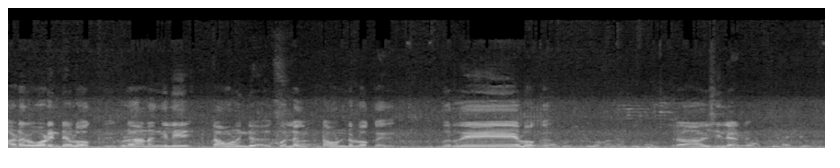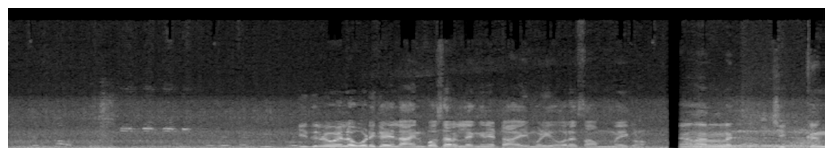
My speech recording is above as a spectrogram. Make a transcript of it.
അവിടെ റോഡിന്റെ ബ്ലോക്ക് ഇവിടെ ആണെങ്കിൽ ടൗണിന്റെ കൊല്ലം ടൗണിന്റെ ബ്ലോക്ക് ഇത് വെറുതെ ബ്ലോക്ക് ഒരാവശ്യമില്ലാണ്ട് ഇതിലൂടെ ഓടിക്കഴിഞ്ഞാൽ ലൈൻ ബസ്സാറല്ല എങ്ങനെയാ ടൈം അടിക്കുന്ന പോലെ സമ്മതിക്കണം. ഞാൻ നല്ല ചിക്കൻ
